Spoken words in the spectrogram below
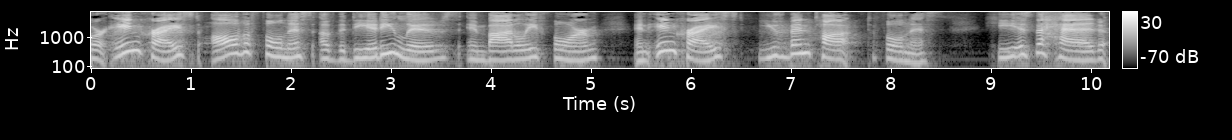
For in Christ, all the fullness of the deity lives in bodily form, and in Christ, you've been taught to fullness. He is the head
